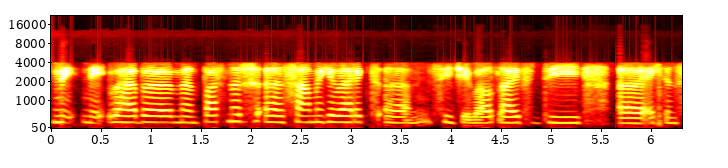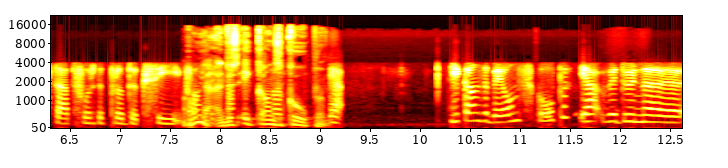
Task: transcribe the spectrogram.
Nee, nee, we hebben met een partner uh, samengewerkt, um, ehm, CJ Wildlife, die uh, echt in staat voor de productie. Oh ja, en dus ik kan ze kopen? Ja. Je kan ze bij ons kopen. Ja, we doen, uh,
